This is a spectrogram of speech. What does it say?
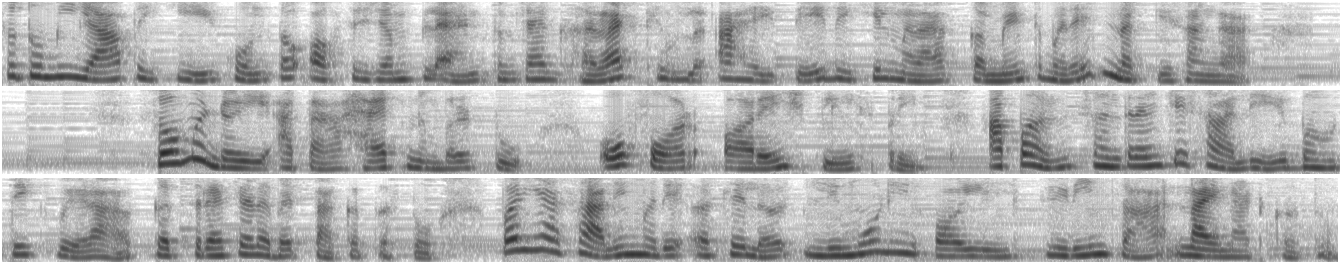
सो तुम्ही यापैकी कोणतं ऑक्सिजन प्लांट तुमच्या घरात ठेवलं आहे ते देखील मला कमेंटमध्ये नक्की सांगा. सो मंडळी आता hack number two O for orange peel spray आपण संत्र्यांची साली बहुतेक वेळा कचऱ्याच्या डब्यात टाकत असतो पण या सालीमध्ये असलेलं लिमोनिन ऑइल किडींचा नायनाट करतो.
